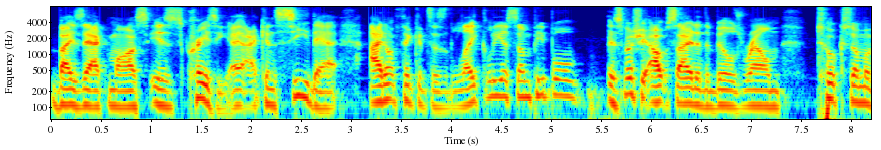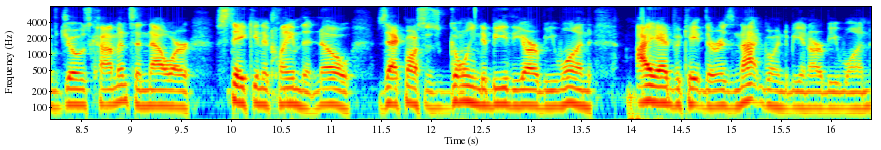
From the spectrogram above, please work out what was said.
by Zach Moss is crazy. I, I, can see that. I don't think it's as likely as some people, especially outside of the Bills realm, took some of Joe's comments and now are staking a claim that no, Zach Moss is going to be the RB1. I advocate there is not going to be an RB1.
